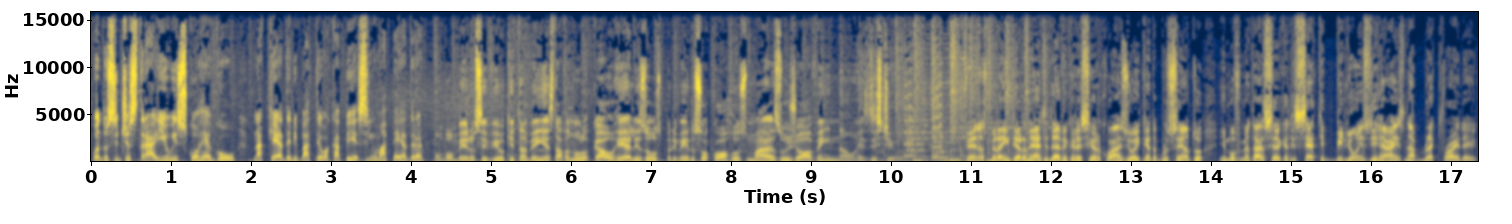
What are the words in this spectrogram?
quando se distraiu e escorregou. Na queda, ele bateu a cabeça em uma pedra. Um bombeiro civil que também estava no local realizou os primeiros socorros, mas o jovem não resistiu. Vendas pela internet devem crescer quase 80% e movimentar cerca de 7 bilhões de reais na Black Friday.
